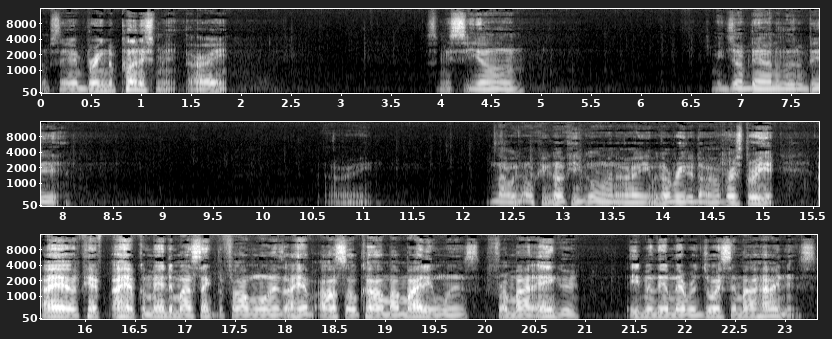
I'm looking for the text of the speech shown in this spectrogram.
I'm saying, bring the punishment. All right. Let me see. Um. Let me jump down a little bit. All right. No, we're gonna keep going. All right, we're gonna read it all. Verse three. I have kept, I have commanded my sanctified ones. I have also called my mighty ones from my anger, even them that rejoice in my highness.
